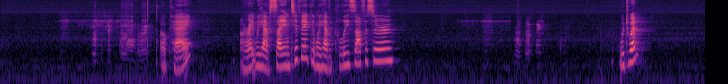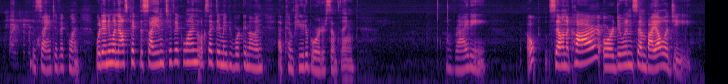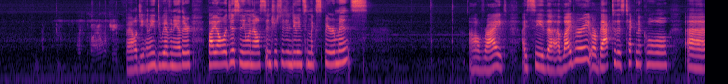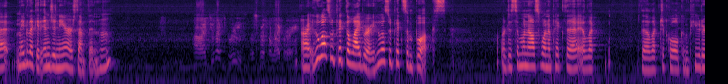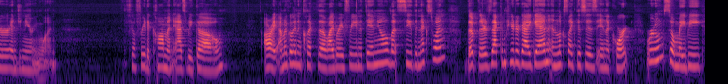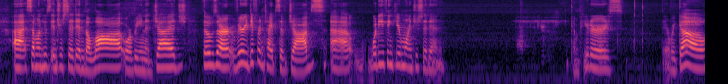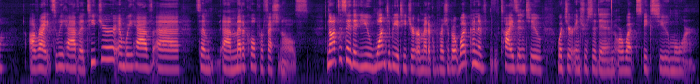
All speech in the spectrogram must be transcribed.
Okay. All right, we have scientific and we have a police officer. Which one? The scientific one. scientific one. Would anyone else pick the scientific one? Looks like they're maybe working on a computer board or something. Alrighty. Oh, selling a car or doing some biology? Biology. Biology. Any? Do we have any other biologists? Anyone else interested in doing some experiments? All right. I see the library or back to this technical, uh, maybe like an engineer or something. Hmm. Uh, I do like to read. Let's go with the library. All right. Who else would pick the library? Who else would pick some books? Or does someone else want to pick the elec- the electrical computer engineering one? Feel free to comment as we go. All right, I'm gonna go ahead and click the library for you, Nathaniel. Let's see the next one. Yep, there's that computer guy again, and looks like this is in a courtroom, so maybe uh, someone who's interested in the law or being a judge. Those are very different types of jobs. Uh, what do you think you're more interested in? Uh, computers. Computers. There we go. All right, so we have a teacher and we have uh, some uh, medical professionals. Not to say that you want to be a teacher or medical professional, but what kind of ties into what you're interested in or what speaks to you more?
